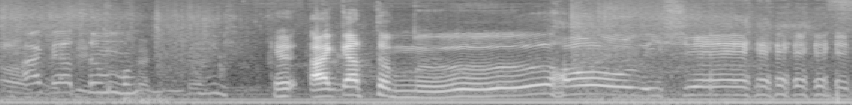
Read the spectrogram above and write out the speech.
Oh, I got the move. I got the move. Holy shit.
